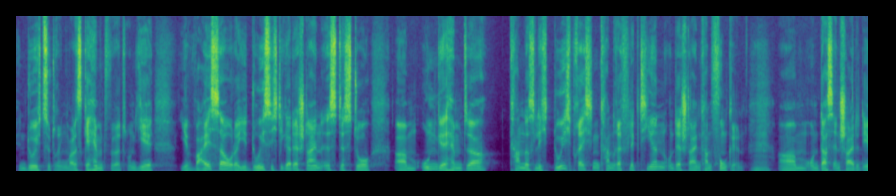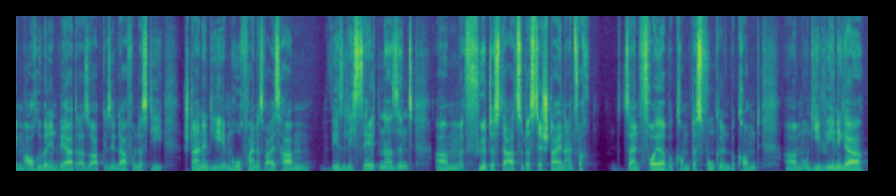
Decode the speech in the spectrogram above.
hindurchzudringen, weil es gehemmt wird. Und je, je weißer oder je durchsichtiger der Stein ist, desto ähm, ungehemmter kann das Licht durchbrechen, kann reflektieren und der Stein kann funkeln. Mhm. Ähm, und das entscheidet eben auch über den Wert. Also abgesehen davon, dass die Steine, die eben hochfeines Weiß haben, wesentlich seltener sind, ähm, führt das dazu, dass der Stein einfach sein Feuer bekommt, das Funkeln bekommt. Ähm, und je weniger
